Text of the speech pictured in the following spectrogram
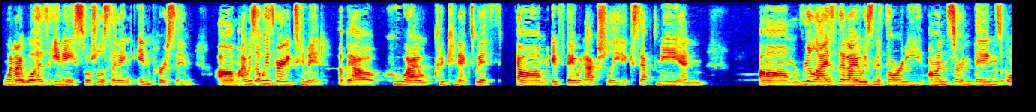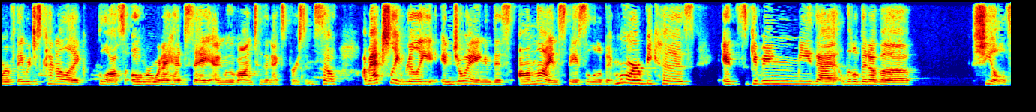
when I was in a social setting in person, um, I was always very timid about who I could connect with, um, if they would actually accept me and um, realize that I was an authority on certain things, or if they would just kind of like gloss over what I had to say and move on to the next person. So I'm actually really enjoying this online space a little bit more because it's giving me that little bit of a shield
